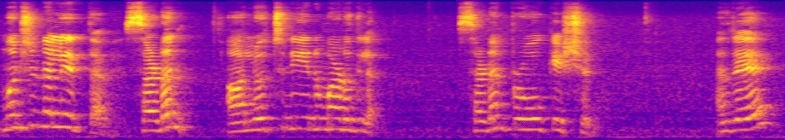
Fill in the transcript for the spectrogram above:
ಮನುಷ್ಯನಲ್ಲಿ ಇರ್ತವೆ. ಸಡನ್ ಆಲೋಚನೆ ಏನು ಮಾಡೋದಿಲ್ಲ. ಸಡನ್ ಪ್ರೊವೊಕೇಶನ್ ಅಂದರೆ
